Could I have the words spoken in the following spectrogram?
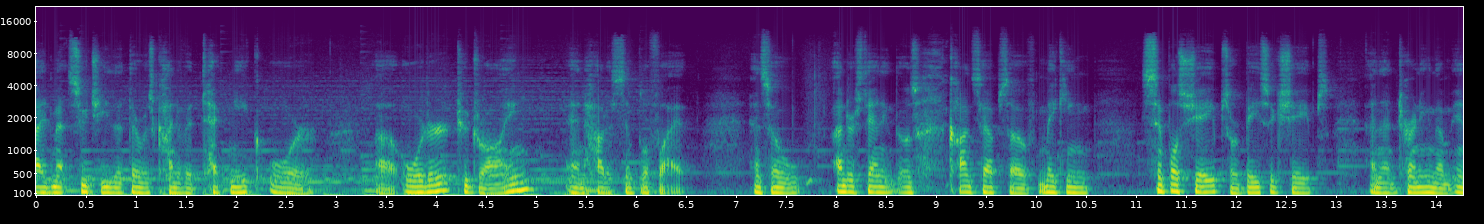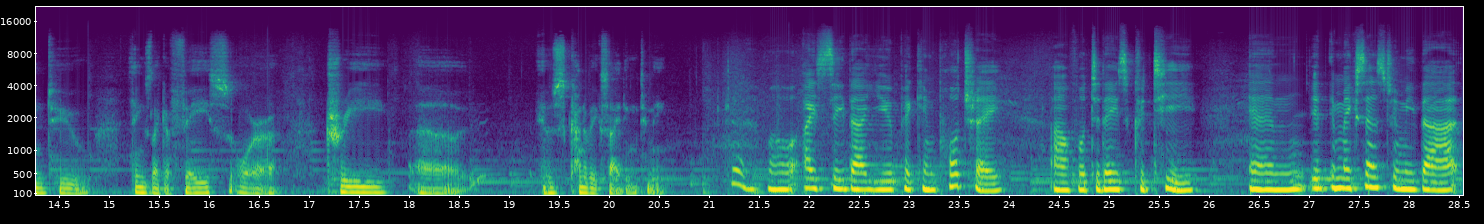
I'd met ShuChih that there was kind of a technique or uh, order to drawing and how to simplify it. And so, understanding those concepts of making simple shapes or basic shapes and then turning them into things like a face or a tree, uh, it was kind of exciting to me. Good. Well, I see that you picking portrait uh, for today's critique, and it, it makes sense to me that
